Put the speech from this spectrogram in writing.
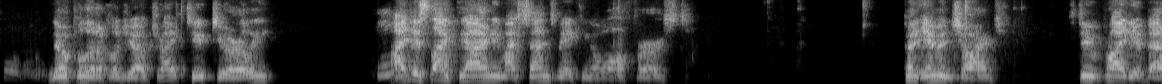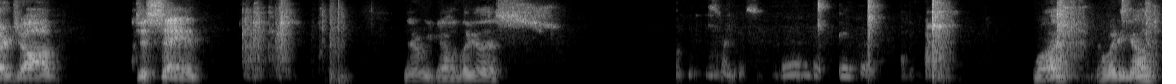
hold on. No political jokes, right? Too too early. I just like the irony. My son's making a wall first. Put him in charge. Dude probably do a better job. Just saying. There we go. Look at this. This one is a little bit bigger. What? What do you got?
